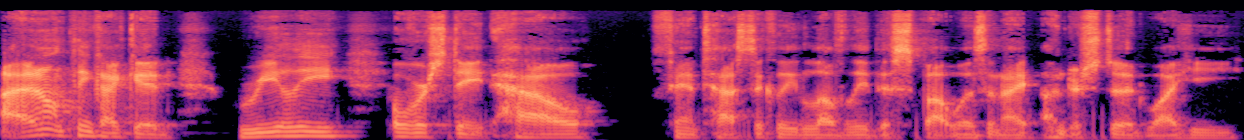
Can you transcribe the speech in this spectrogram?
I don't think I could really overstate how fantastically lovely this spot was, and I understood why he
